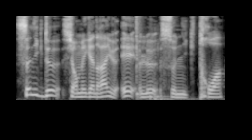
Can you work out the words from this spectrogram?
Sonic 2 sur Mega Drive et le Sonic 3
